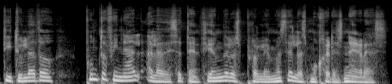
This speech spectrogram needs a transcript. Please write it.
titulado punto final a la desatención de los problemas de las mujeres negras.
